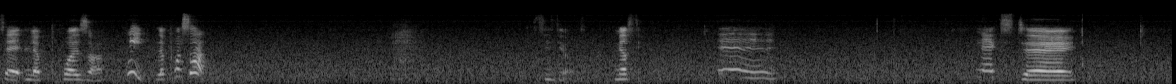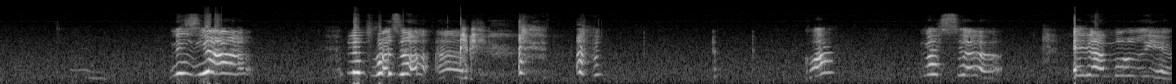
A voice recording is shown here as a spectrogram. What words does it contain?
C'est le poison. Oui, le poisson. C'est idiot. Merci. Eh. Next day. Monsieur! Le poison! euh. Quoi? Ma soeur! Elle va mourir!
